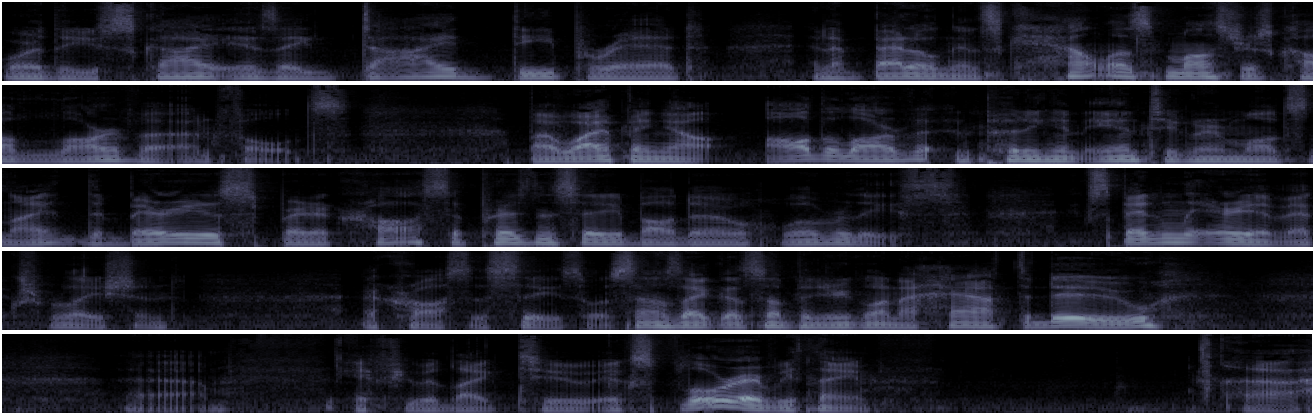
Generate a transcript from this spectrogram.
where the sky is a dyed deep red and a battle against countless monsters called larvae unfolds. By wiping out all the larvae and putting an end to Grimwald's Night, the barriers spread across the prison city Baldo will release, expanding the area of exploration across the city. So it sounds like that's something you're going to have to do um, if you would like to explore everything. Uh,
